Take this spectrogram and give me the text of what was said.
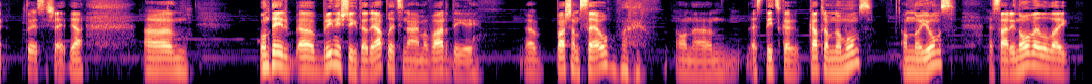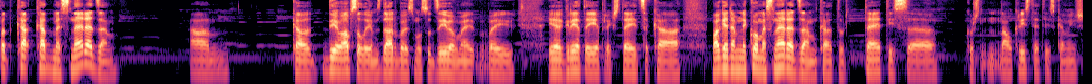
tu esi šeit. Jā. Um, un te ir uh, brīnišķīgi tādi apliecinājuma vārdi uh, pašam sev. un um, es ticu, ka katram no mums un no jums es arī novēlu, lai pat ka, kad mēs neredzam, um, kā Dieva apsolījums darbojas mūsu dzīvē, vai, vai ja Grieta iepriekš teica, ka pagaidām neko mēs neredzam, kā tur tētis, uh, kurš nav kristietis, ka viņš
